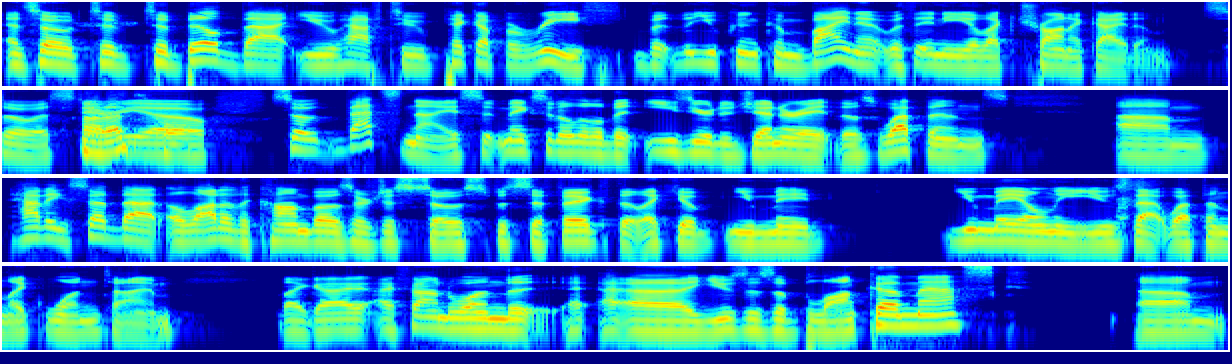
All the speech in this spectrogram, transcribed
And so to to build that, you have to pick up a wreath, but you can combine it with any electronic item. So a stereo. So that's nice. It makes it a little bit easier to generate those weapons. Um, having said that, a lot of the combos are just so specific that like you you made you may only use that weapon like one time. Like I, I found one that uh, uses a Blanka mask, um,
